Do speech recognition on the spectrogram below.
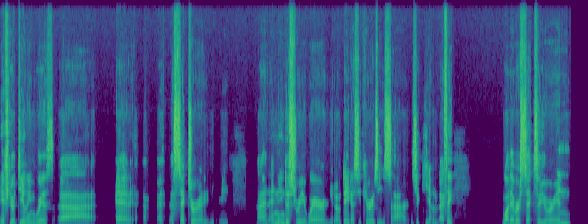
if you're dealing with uh, a, a, a, sector, a, a, an industry where you know data security is uh, is a key element. I think whatever sector you're in,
